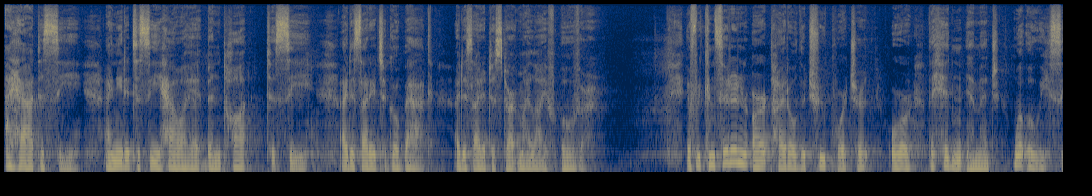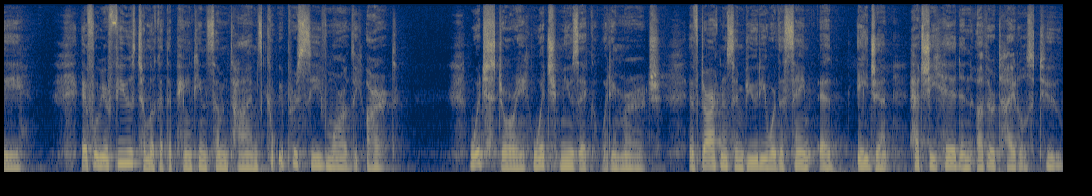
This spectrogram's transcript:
I had to see. I needed to see how I had been taught to see. I decided to go back. I decided to start my life over. If we considered an art title the true portrait or the hidden image, what would we see? If we refused to look at the painting sometimes, could we perceive more of the art? Which story, which music would emerge? If darkness and beauty were the same ed- agent, had she hid in other titles too?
